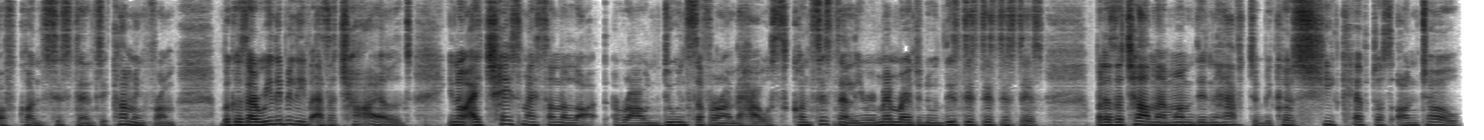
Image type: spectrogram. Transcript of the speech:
of consistency coming from. Because i really believe as a child you know i chased my son a lot around doing stuff around the house consistently remembering to do this this this this this. But as a child my mom didn't have to because she kept us on toe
